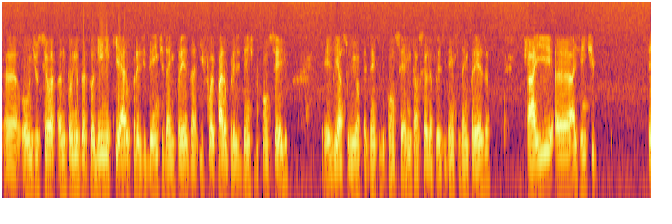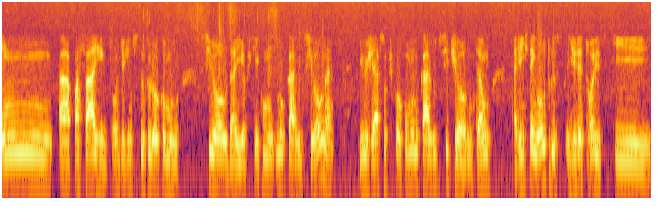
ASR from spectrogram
uh, onde o senhor Antônio Bertolini, que era o presidente da empresa e foi para o presidente do conselho, ele assumiu a presidência do conselho, então saiu da presidência da empresa. Aí uh, a gente tem a passagem onde a gente estruturou como CEO, daí eu fiquei como no cargo de CEO, né? E o Jefferson ficou como no cargo de CTO. Então, a gente tem outros diretores que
